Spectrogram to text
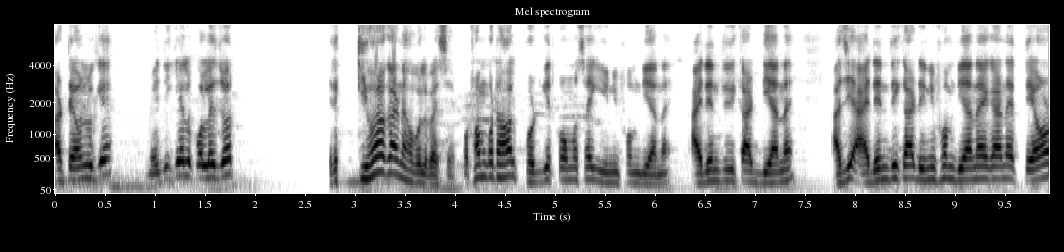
আৰু তেওঁলোকে মেডিকেল কলেজত এতিয়া কিহৰ কাৰণে হ'বলৈ পাইছে? প্ৰথম কথা হ'ল ফৰ্থ গ্ৰেড কৰ্মচাৰীক ইউনিফৰ্ম দিয়া নাই আইডেণ্টিটি কাৰ্ড দিয়া নাই। আজি আইডেণ্টিটি কাৰ্ড ইউনিফৰ্ম দিয়া নাই কাৰণে তেওঁৰ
